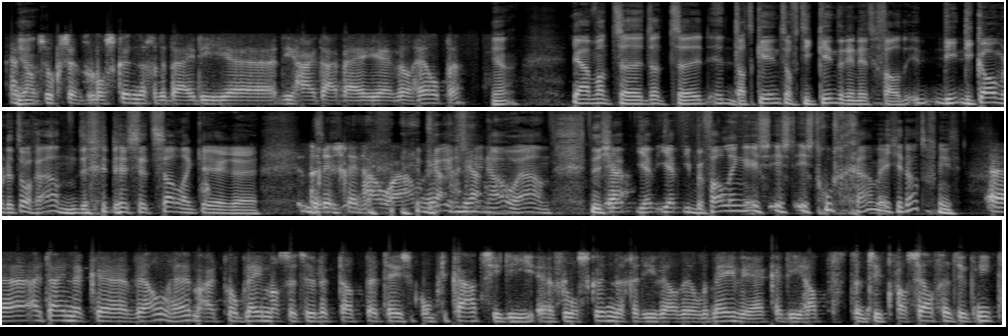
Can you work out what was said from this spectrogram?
En dan zoekt ze een verloskundige erbij die, die haar daarbij wil helpen. Ja. Ja, want uh, dat, dat kind, of die kinderen in dit geval, die, die komen er toch aan. Dus, dus het zal een keer. Er is geen houden aan. er is geen houden aan. Dus ja. je, hebt, je hebt die bevalling. Is, is, is het goed gegaan, weet je dat of niet? uiteindelijk wel. Hè, maar het probleem was natuurlijk dat met deze complicatie, die verloskundige die wel wilde meewerken, die had natuurlijk, was zelf natuurlijk niet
